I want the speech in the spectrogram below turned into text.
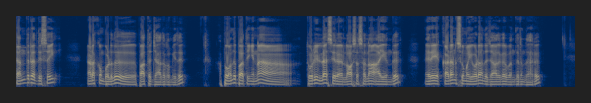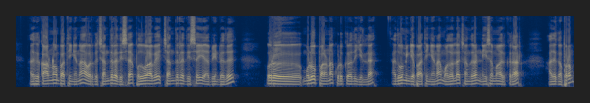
சந்திர திசை நடக்கும் பொழுது பார்த்த ஜாதகம் இது. அப்போ வந்து பார்த்திங்கன்னா தொழிலில் சில லாசஸ் எல்லாம் ஆயிருந்து நிறைய கடன் சுமையோடு அந்த ஜாதகர் வந்திருந்தார். அதுக்கு காரணம் பார்த்திங்கன்னா அவருக்கு சந்திர திசை. பொதுவாகவே சந்திர திசை அப்படின்றது ஒரு முழு பலனாக கொடுக்கறது இல்லை. அதுவும் இங்கே பார்த்திங்கன்னா முதல்ல சந்திரன் நீசமாக இருக்கிறார். அதுக்கப்புறம்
